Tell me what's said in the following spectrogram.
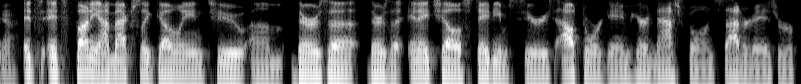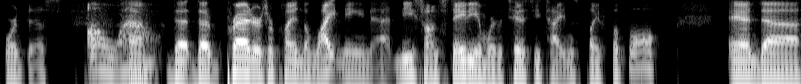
Yeah, it's it's funny. I'm actually going to um, there's a there's a NHL Stadium Series outdoor game here in Nashville on Saturday as we record this. Oh wow! Um, the the Predators are playing the Lightning at Nissan Stadium where the Tennessee Titans play football, and uh,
